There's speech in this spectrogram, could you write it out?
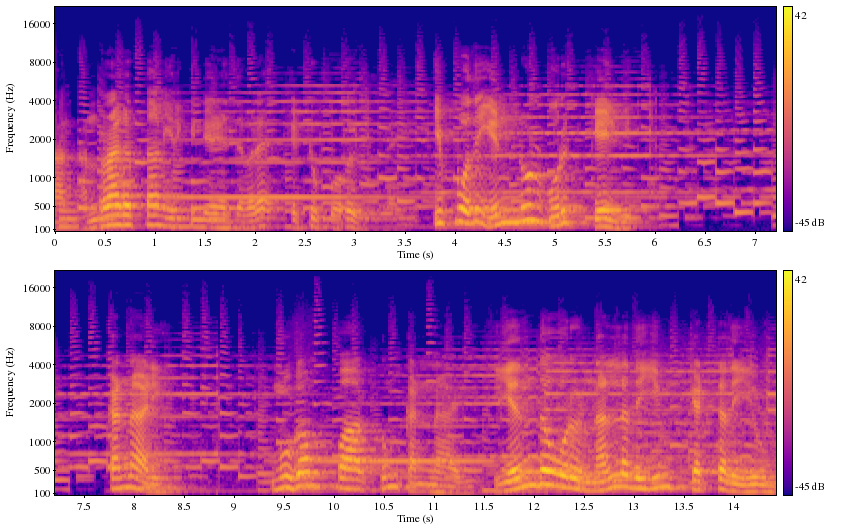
நான் நன்றாகத்தான் இருக்கின்றேனே தவிர கெட்டு போகவில்லை இப்போது என்னுள் ஒரு கேள்வி. கண்ணாடி. முகம் பார்க்கும் கண்ணாடி. எந்த ஒரு நல்லதையும் கெட்டதையும்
